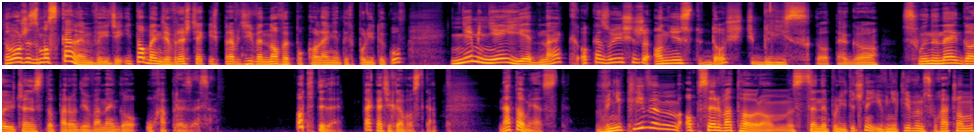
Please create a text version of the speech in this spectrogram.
to może z Moskalem wyjdzie i to będzie wreszcie jakieś prawdziwe nowe pokolenie tych polityków. Niemniej jednak okazuje się, że on jest dość blisko tego słynnego i często parodiowanego ucha prezesa. Od tyle. Taka ciekawostka. Natomiast wnikliwym obserwatorom sceny politycznej i wnikliwym słuchaczom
